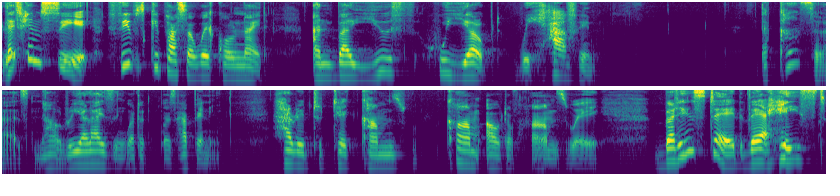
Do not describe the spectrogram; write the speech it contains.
Let him see it. Thieves keep us awake all night. And by youth who yelped, We have him. The councillors, now realizing what was happening, hurried to take Kam out of harm's way. But instead, their haste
